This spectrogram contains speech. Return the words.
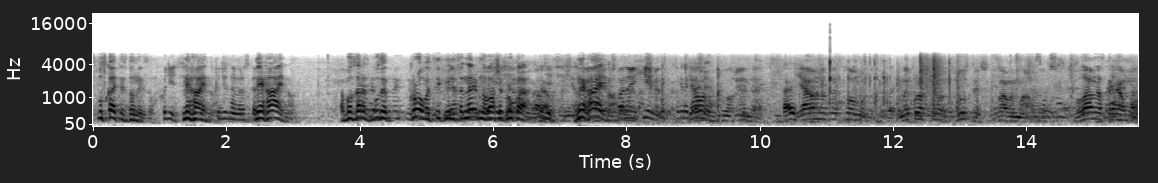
Спускайтесь донизу. Ходіть. Негайно. Ходіть з нами розказуйте. Негайно. Або зараз буде кров цих міліціонерів на ваших руках. Негайно. Пане Єхіменко, я вам, одне слово можу сказати. Ми просто зустріч з вами мали. Була в нас така мова.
